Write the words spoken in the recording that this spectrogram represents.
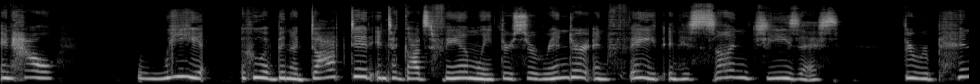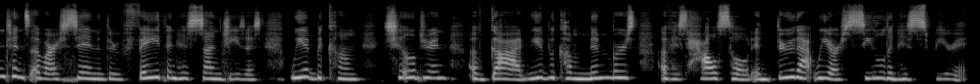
and how we who have been adopted into God's family through surrender and faith in his son Jesus through repentance of our sin and through faith in his son Jesus, we have become children of God. We have become members of his household. And through that, we are sealed in his spirit.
